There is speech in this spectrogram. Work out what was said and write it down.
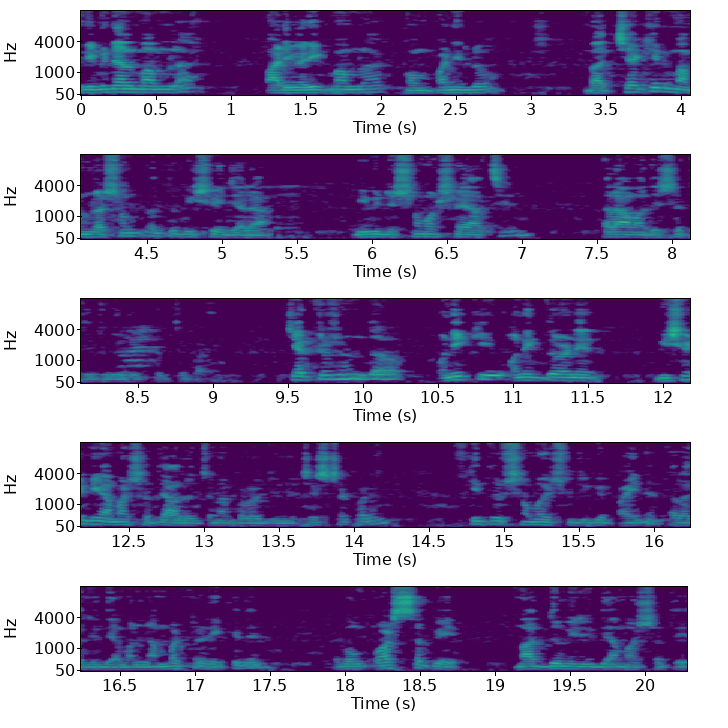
ক্রিমিনাল মামলা পারিবারিক মামলা, কোম্পানি লো বা চেকের মামলা সংক্রান্ত বিষয়ে যারা বিভিন্ন সমস্যায় আছেন, তারা আমাদের সাথে যোগাযোগ করতে পারেন। চেক সংক্রান্ত অনেকেই অনেক ধরনের বিষয় নিয়ে আমার সাথে আলোচনা করার জন্য চেষ্টা করেন, কিন্তু সময় সুযোগে পাই না। তারা যদি আমার নাম্বারটা রেখে দেন এবং হোয়াটসঅ্যাপে মাধ্যমে যদি আমার সাথে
